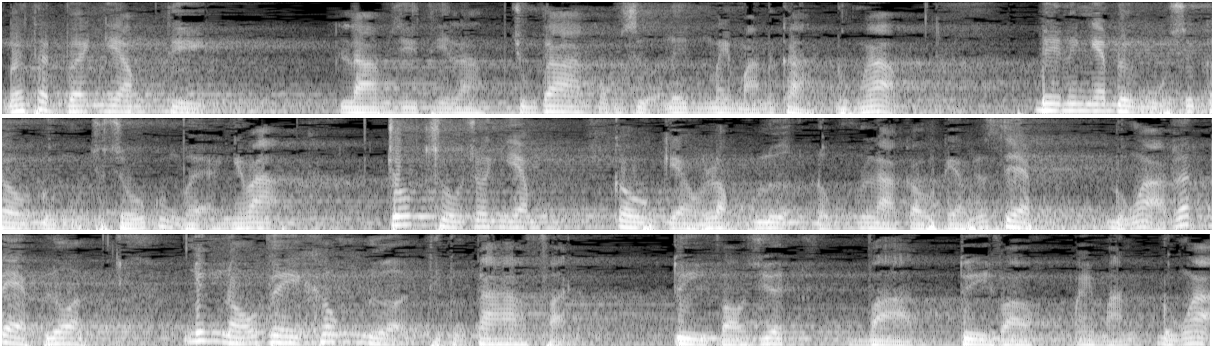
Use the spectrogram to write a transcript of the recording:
nói thật với anh em thì làm gì thì làm, chúng ta cũng dựa lên may mắn cả, đúng không ạ? Bên anh em đội ngũ sơ cầu, đội ngũ số cùng với anh em ạ. Chốt số cho anh em, cầu kèo lọc lựa đúng là cầu kèo rất đẹp, đúng ạ? Rất đẹp luôn. Nhưng nó về không nữa thì chúng ta phải tùy vào duyên và tùy vào may mắn, đúng ạ?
